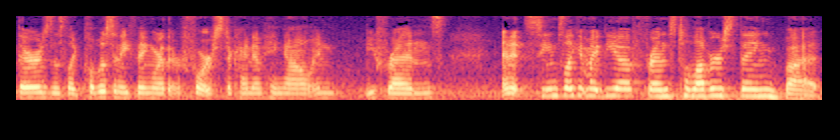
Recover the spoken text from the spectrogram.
there's this like publicity thing where they're forced to kind of hang out and be friends. And it seems like it might be a friends to lovers thing, but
